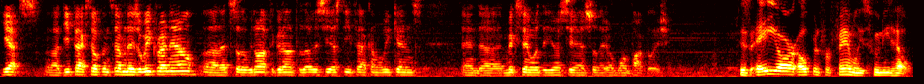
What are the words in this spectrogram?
Yes, uh, DFAC's open seven days a week right now. Uh, that's so that we don't have to go down to the OCS DFAC on the weekends and uh, mix in with the OCS so they have one population. Is AER open for families who need help?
